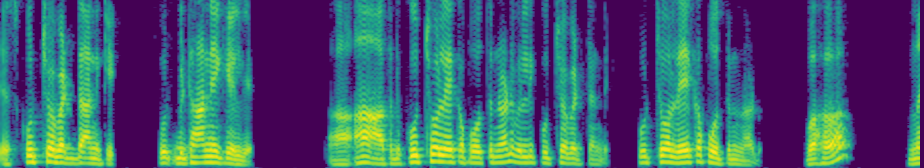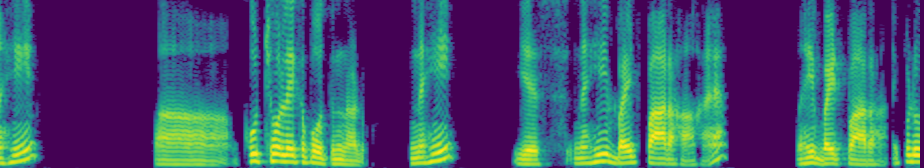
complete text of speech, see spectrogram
ఎస్ కూర్చోబెట్టడానికి బిఠానీకి వెళ్ళి. ఆ, ఆ, అతడు కూర్చోలేకపోతున్నాడు వెళ్ళి కూర్చోబెట్టండి. కూర్చోలేకపోతున్నాడు. వహ నహి ఆ, కూర్చోలేకపోతున్నాడు. నహి ఎస్ నహి బయట పారహా హై నహి బయట పారహా ఇప్పుడు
